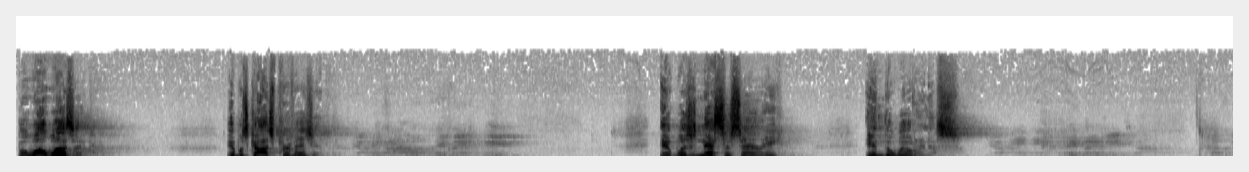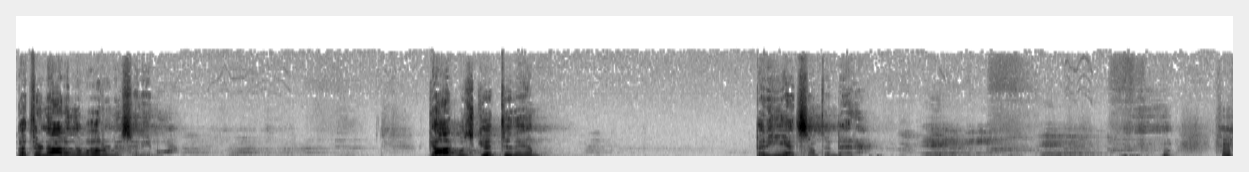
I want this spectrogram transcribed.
But what was it? It was God's provision. It was necessary in the wilderness. But they're not in the wilderness anymore. God was good to them, but He had something better.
